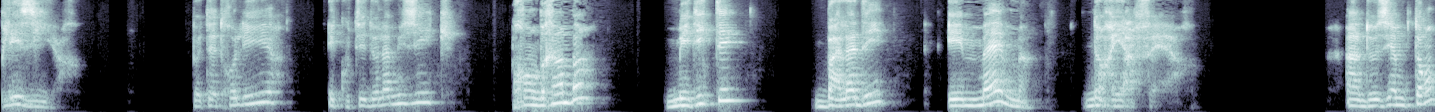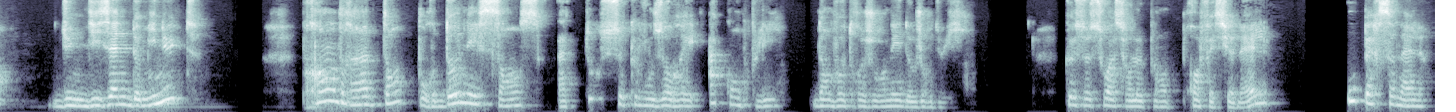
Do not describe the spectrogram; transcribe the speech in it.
plaisir. Peut-être lire, écouter de la musique, prendre un bain, méditer, balader et même ne rien faire. Un deuxième temps d'une dizaine de minutes, prendre un temps pour donner sens à tout ce que vous aurez accompli dans votre journée d'aujourd'hui, que ce soit sur le plan professionnel ou personnel.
